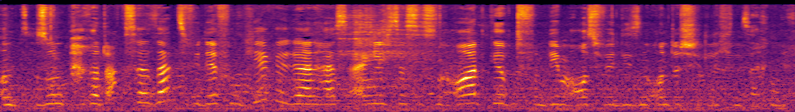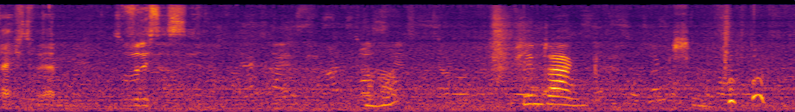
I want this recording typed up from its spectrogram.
Und so ein paradoxer Satz wie der von Kierkegaard heißt eigentlich, dass es einen Ort gibt, von dem aus wir diesen unterschiedlichen Sachen gerecht werden. So würde ich das sehen. Vielen Dank.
